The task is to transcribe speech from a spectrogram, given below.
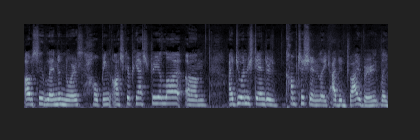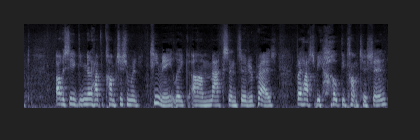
obviously Lando Norris helping Oscar Piastri a lot. Um, I do understand there's competition like at a driver. Like obviously you're gonna have a competition with teammate like um, Max and Sergio Perez, but it has to be healthy competition.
